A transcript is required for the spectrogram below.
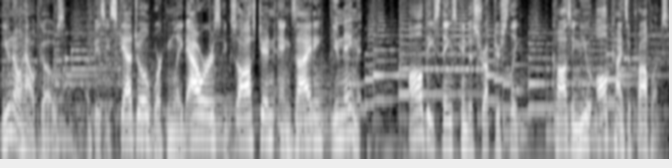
you know how it goes a busy schedule, working late hours, exhaustion, anxiety, you name it. All these things can disrupt your sleep, causing you all kinds of problems.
